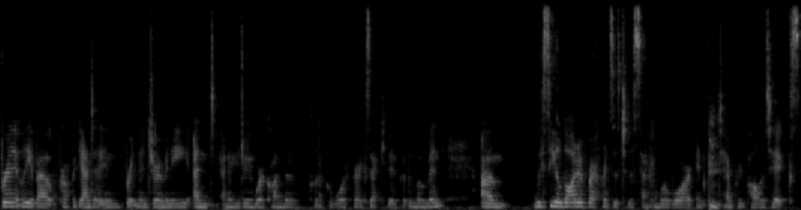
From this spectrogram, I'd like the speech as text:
brilliantly about propaganda in Britain and Germany, and I know you're doing work on the political warfare executive at the moment. Um, we see a lot of references to the Second World War in contemporary politics,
